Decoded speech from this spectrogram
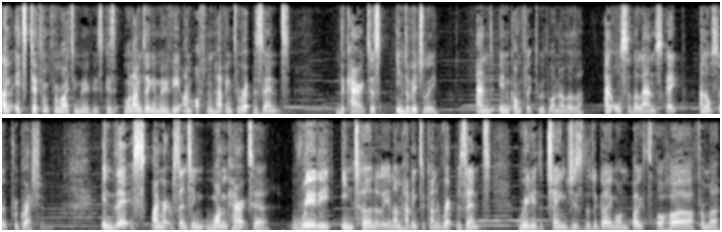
Um, it's different from writing movies because when I'm doing a movie, I'm often having to represent the characters individually and in conflict with one another, and also the landscape and also progression. In this, I'm representing one character really internally and I'm having to kind of represent really the changes that are going on both for her from a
